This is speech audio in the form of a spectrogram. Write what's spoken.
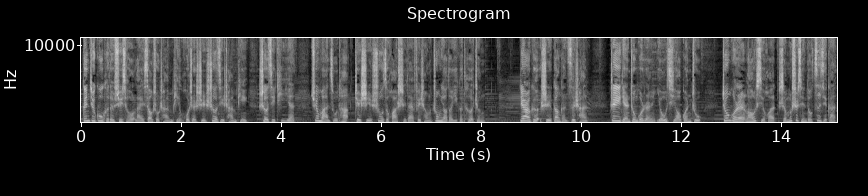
根据顾客的需求来销售产品，或者是设计产品、设计体验，去满足它，这是数字化时代非常重要的一个特征。第二个是杠杆资产，这一点中国人尤其要关注。中国人老喜欢什么事情都自己干，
